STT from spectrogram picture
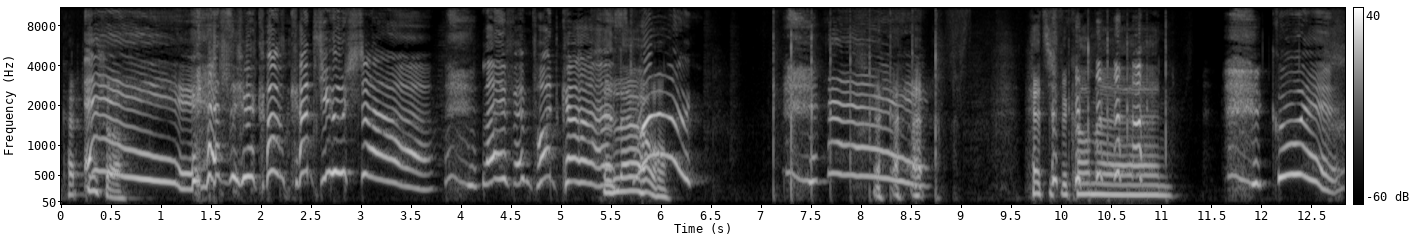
Katjuscha. Hey, herzlich willkommen, Katjuscha. Live im Podcast. Hello. Hey, Herzlich willkommen. cool.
